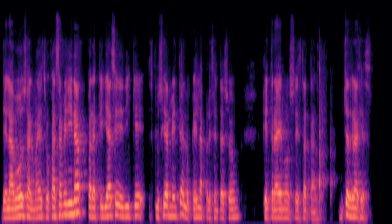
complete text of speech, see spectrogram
de la voz al maestro Casa Medina para que ya se dedique exclusivamente a lo que es la presentación que traemos esta tarde. Muchas gracias.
